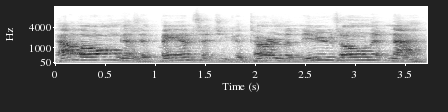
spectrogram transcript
How long has it been since you could turn the news on at night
